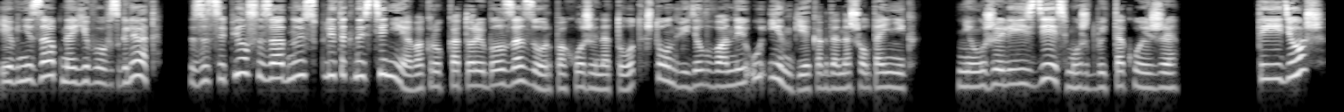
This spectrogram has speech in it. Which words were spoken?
и внезапно его взгляд зацепился за одну из плиток на стене, вокруг которой был зазор, похожий на тот, что он видел в ванной у Инги, когда нашел тайник. Неужели и здесь может быть такой же? «Ты идешь?»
